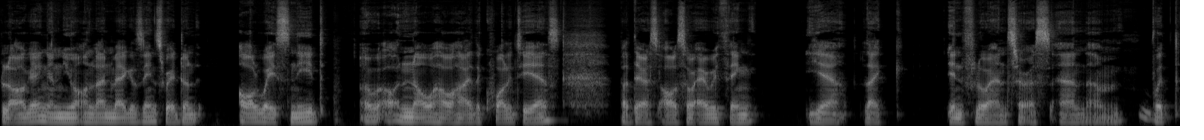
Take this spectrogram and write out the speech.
blogging and new online magazines where you don't always need or know how high the quality is, but there's also everything, yeah, like influencers and um, with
